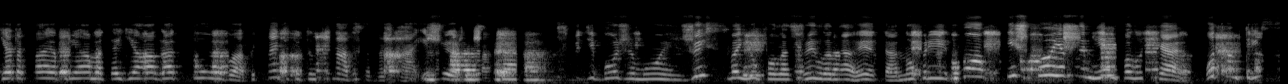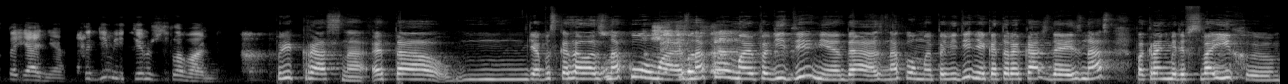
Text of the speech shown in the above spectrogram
я такая прямо, да я готова. Понимаете, тут интонация важна и жертва. Господи, Боже мой, жизнь свою положила на это, но при, но и что я взамен получаю? Вот там три состояния с одними и теми же словами. Прекрасно. Это, я бы сказала, знакомое, знакомое поведение, да, знакомое поведение, которое каждая из нас, по крайней мере, в своих э,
